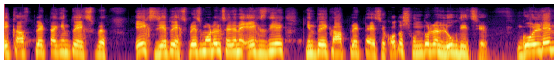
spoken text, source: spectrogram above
এই কাফ প্লেটটা কিন্তু এক্সপ্রেস এক্স যেহেতু এক্সপ্রেস মডেল সেজন্য এক্স দিয়ে কিন্তু এই কাফ প্লেটটা এসে কত সুন্দর একটা লুক দিচ্ছে। গোল্ডেন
